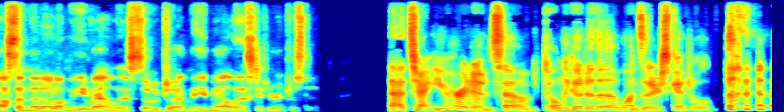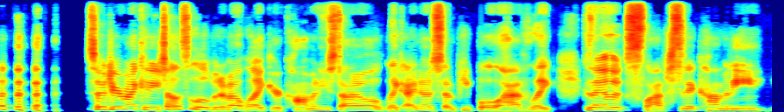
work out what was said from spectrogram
I'll send that out on the email list. So join the email list if you're interested. That's right. You heard him. So only go to the ones that are scheduled. so, Jeremiah, can you tell us a little bit about like your comedy style? Like, I know some people have like, because I know that slapstick comedy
